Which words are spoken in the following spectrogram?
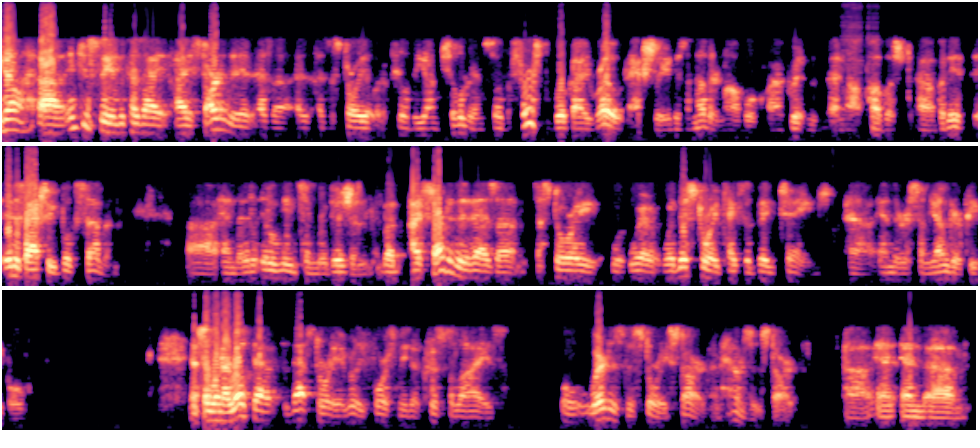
You know, uh, interesting because I, I started it as a as a story that would appeal to young children. So the first book I wrote, actually, there's another novel I've written and not published, uh, but it, it is actually book seven, uh, and it'll, it'll need some revision. But I started it as a, a story where where this story takes a big change, uh, and there are some younger people. And so when I wrote that that story, it really forced me to crystallize. Well, where does the story start, and how does it start? Uh, and and um,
